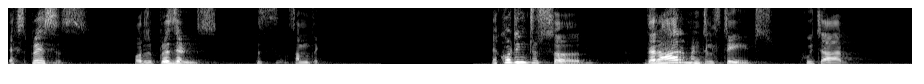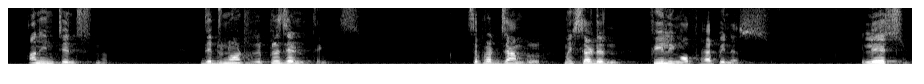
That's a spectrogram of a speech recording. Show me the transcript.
expresses or represents this something. According to Searle, there are mental states which are unintentional, they do not represent things. So, for example, my sudden feeling of happiness, elation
